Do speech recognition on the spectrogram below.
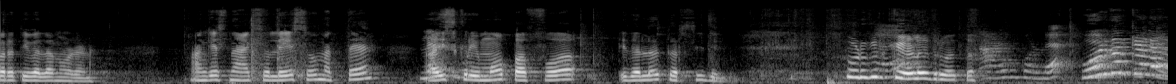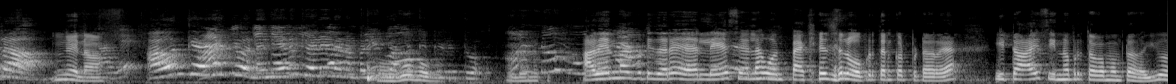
ಬರುತ್ತೀವಲ್ಲ ನೋಡೋಣ. ಹಂಗೆ ಸ್ನ್ಯಾಕ್ಸು ಲೇಸು ಮತ್ತೆ ಐಸ್ ಕ್ರೀಮು ಪಫ್ ಇದೆಲ್ಲ ತರಿಸಿದ್ದೀನಿ ಹುಡುಗರು ಕೇಳಿದ್ರು ಅಂತ. ಹುಡ್ಗರ್ ಕೇಳಿದ್ರ? ಇನ್ನೇನಾ? ಅದೇನ್ ಮಾಡ್ಬಿಟ್ಟಿದ್ದಾರೆ? ಲೇಸ್ ಎಲ್ಲ ಒಂದು ಪ್ಯಾಕೇಜ್ ಅಲ್ಲಿ ಒಬ್ರು ತಂದು ಕೊಟ್ಬಿಟ್ಟವ್ರೆ ಈ ಟಾಯ್ಸ್ ಇನ್ನೊಬ್ರು ತಗೊಂಬಂಬಿಟ್ಟವ್ರೆ ಅಯ್ಯೋ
